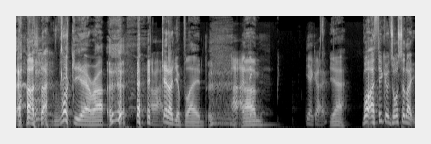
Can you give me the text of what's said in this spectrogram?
I was like, rookie error. Get on your plane. I, I think, Um, yeah, go. yeah. Well, I think it was also like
